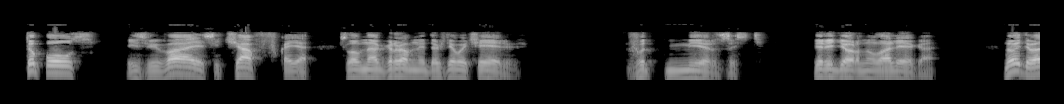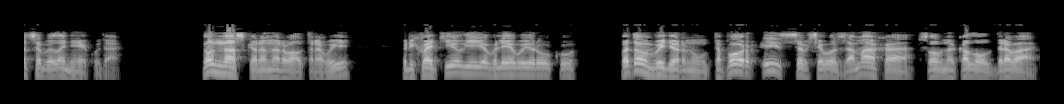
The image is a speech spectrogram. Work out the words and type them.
то полз, извиваясь и чавкая, словно огромный дождевой червь. Вот мерзость! — передернул Олега. Но одеваться было некуда. Он наскоро нарвал травы, прихватил ее в левую руку, потом выдернул топор и со всего замаха, словно колол дрова,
